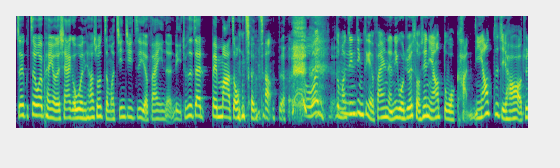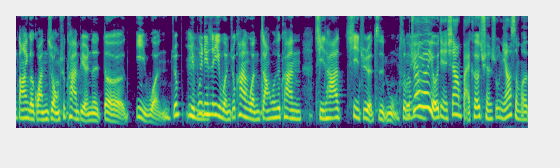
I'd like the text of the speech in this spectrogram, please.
这这位朋友的下一个问题，他说怎么经济自己的翻译能力，就是在被。骂中成长的，我问怎么精进自己的翻译能力？我觉得首先你要多看，你要自己好好去当一个观众，去看别人的的译文，就也不一定是译文，就看文章或是看其他戏剧的字幕。我觉得因为有一点像百科全书，你要什么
